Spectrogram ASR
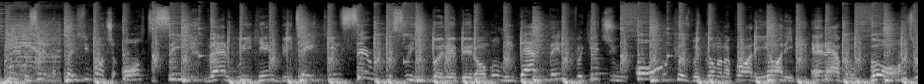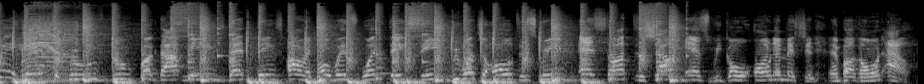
people's in the place. We want you all to see that we can be taken seriously. But if you don't believe that, then forget you all. Cause we're gonna party hardy and have a ball. Cause we're here to prove through bugged out means that things aren't always what they seem. We want you all to scream and start to shout as we go on a mission and bug on out.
